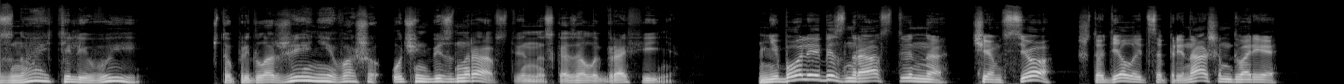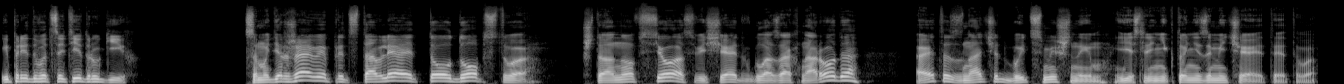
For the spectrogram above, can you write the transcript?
Знаете ли вы, что предложение ваше очень безнравственно, сказала графиня. Не более безнравственно, чем все, что делается при нашем дворе и при двадцати других. Самодержавие представляет то удобство, что оно все освещает в глазах народа, а это значит быть смешным, если никто не замечает этого.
